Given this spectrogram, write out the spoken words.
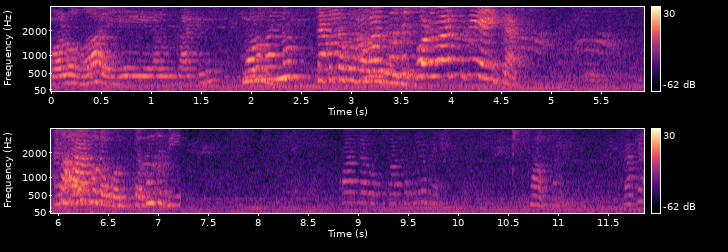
বড় হয় এরকম কাটলে বড় হয় না? হয়ে। ছোটবেলা থেকে এই কাজ। ছোট করতে এখন তো বিয়ে কত কত করে বেশি ছটা ছটা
